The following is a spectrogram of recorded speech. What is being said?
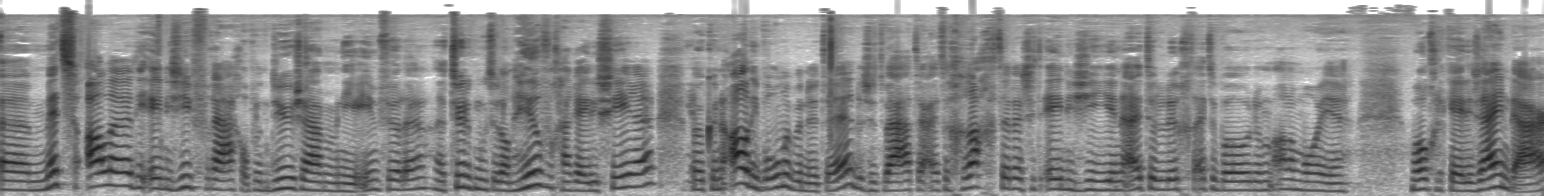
eh, met z'n allen die energievraag op een duurzame manier invullen. Natuurlijk moeten we dan heel veel gaan reduceren. Maar we kunnen al die bronnen benutten. Hè? Dus het water uit de grachten, daar zit energie in. Uit de lucht, uit de bodem. Alle mooie mogelijkheden zijn daar.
